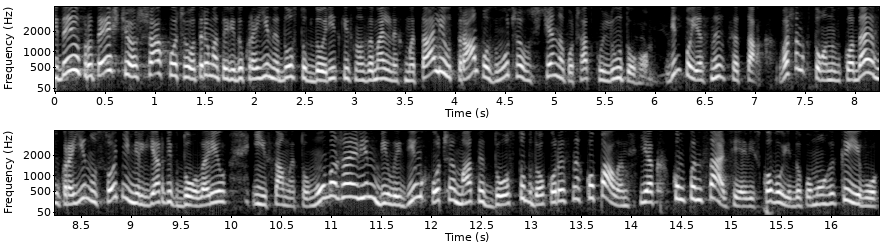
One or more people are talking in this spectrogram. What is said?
Ідею про те, що США хоче отримати від України доступ до рідкісноземельних металів, Трамп озвучив ще на початку лютого. Він пояснив це так: Вашингтон вкладає в Україну сотні мільярдів доларів, і саме тому вважає він, Білий Дім хоче мати доступ до корисних копалин як компенсація військової допомоги Києву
